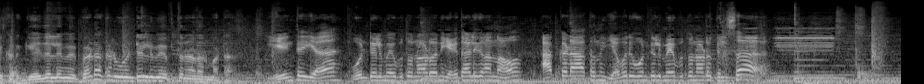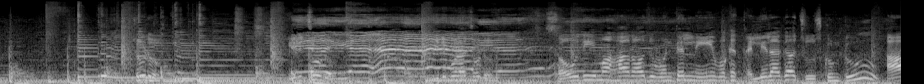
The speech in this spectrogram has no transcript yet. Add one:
ఇక్కడ గేదెలు మేపాడు అక్కడ ఒంటెళ్ళు మేపుతున్నాడు అనమాట ఏంటయ్యా? ఒంటెలు మేపుతున్నాడు అని ఎగతాళిగా అన్నావు? అక్కడ అతను ఎవరి ఒంటెలు మేపుతున్నాడో తెలుసా? చూడు. ఇది చూడు. ఇది కూడా చూడు. సౌదీ మహారాజు ఒంటెల్ని ఒక తల్లిలాగా చూసుకుంటూ ఆ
